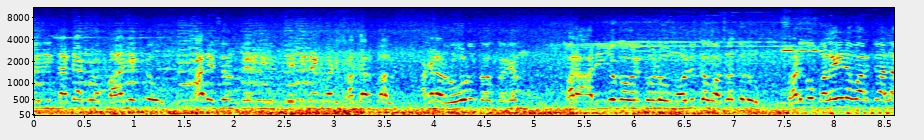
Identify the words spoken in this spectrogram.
వెళ్ళిందంటే అక్కడ ప్రాజెక్టు కాళేశ్వరం పేరు పెట్టినటువంటి సందర్భాలు. అక్కడ రోడ్డు సౌకర్యం మరి ఆ నియోజకవర్గంలో మౌలిక వసతులు బడుగు బలైన వర్గాల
